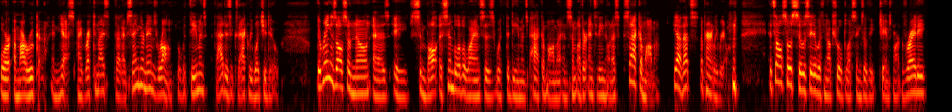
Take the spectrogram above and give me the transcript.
or Amaruka. And yes, I recognize that I'm saying their names wrong, but with demons, that is exactly what you do. The ring is also known as a symbol, a symbol of alliances with the demons Pacamama and some other entity known as Sacamama. Yeah, that's apparently real. it's also associated with nuptial blessings of the James Martin variety,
